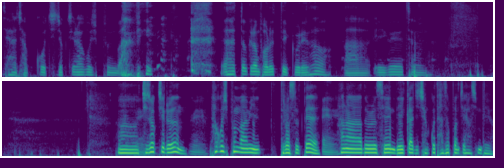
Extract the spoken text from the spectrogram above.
제가 자꾸 지적질하고 싶은 마음이 아, 또 그런 버릇도 있고 그래서 아 이게 참 어, 네. 지적질은 예, 하고 싶은 마음이 들었을 때 예. 하나, 둘, 셋, 넷까지 참고 다섯 번째 하시면 돼요.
